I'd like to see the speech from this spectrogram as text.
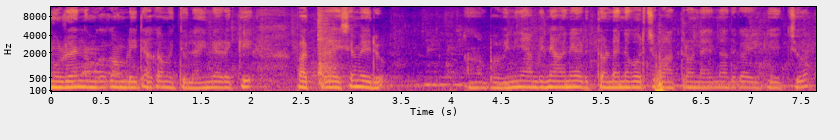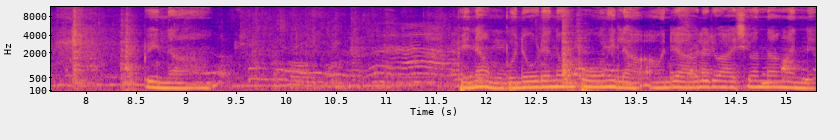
മുഴുവൻ നമുക്ക് കംപ്ലീറ്റ് ആക്കാൻ പറ്റില്ല അതിന്റെ ഇടയ്ക്ക് പത്ത് പ്രാവശ്യം വരും. അപ്പോൾ പിന്നെ ഞാൻ പിന്നെ അവനെ എടുത്തോണ്ട് തന്നെ കുറച്ച് പാത്രം ഉണ്ടായിരുന്നു. അത് കഴുകി വെച്ചു. പിന്നെ പിന്നെ അമ്പുവിന്റെ കൂടെ ഒന്നും പോകുന്നില്ല. അവൻ രാവിലെ ഒരു വാശി വന്ന അങ്ങനെ.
